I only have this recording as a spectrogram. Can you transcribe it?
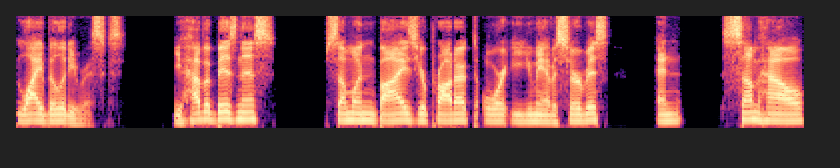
liability risks. You have a business, someone buys your product, or you may have a service, and somehow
